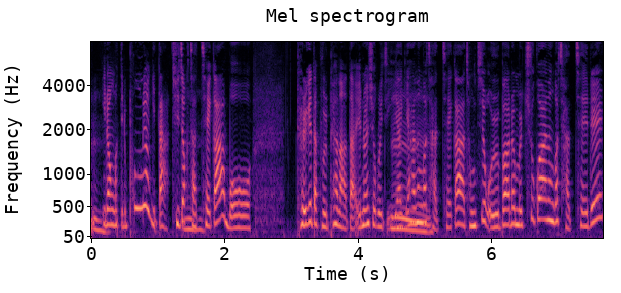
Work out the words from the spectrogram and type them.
음. 이런 것들이 폭력이다. 지적 음. 자체가 뭐 별게 다 불편하다 이런 식으로 이제 이야기하는 음. 것 자체가 정치적 올바름을 추구하는 것 자체를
